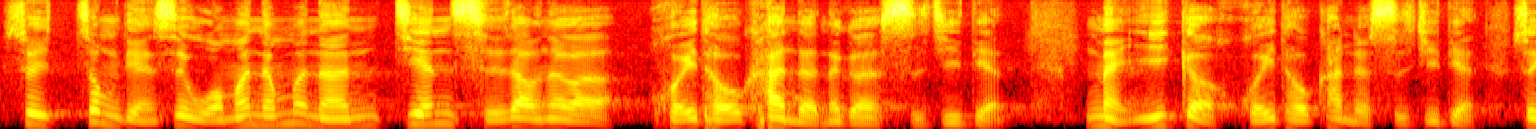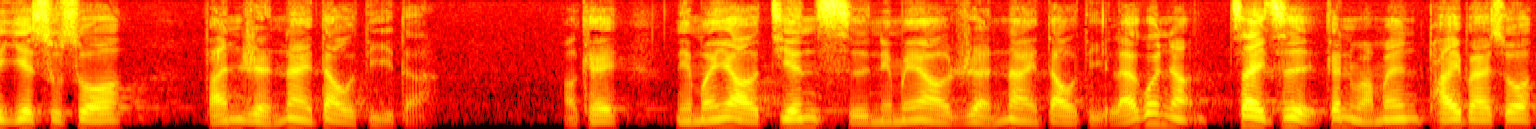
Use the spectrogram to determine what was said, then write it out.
所以重点是我们能不能坚持到那个回头看的那个时机点，每一个回头看的时机点。所以耶稣说：“凡忍耐到底的，OK，你们要坚持，你们要忍耐到底。”来，我讲，再次跟你们拍一拍，说：“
